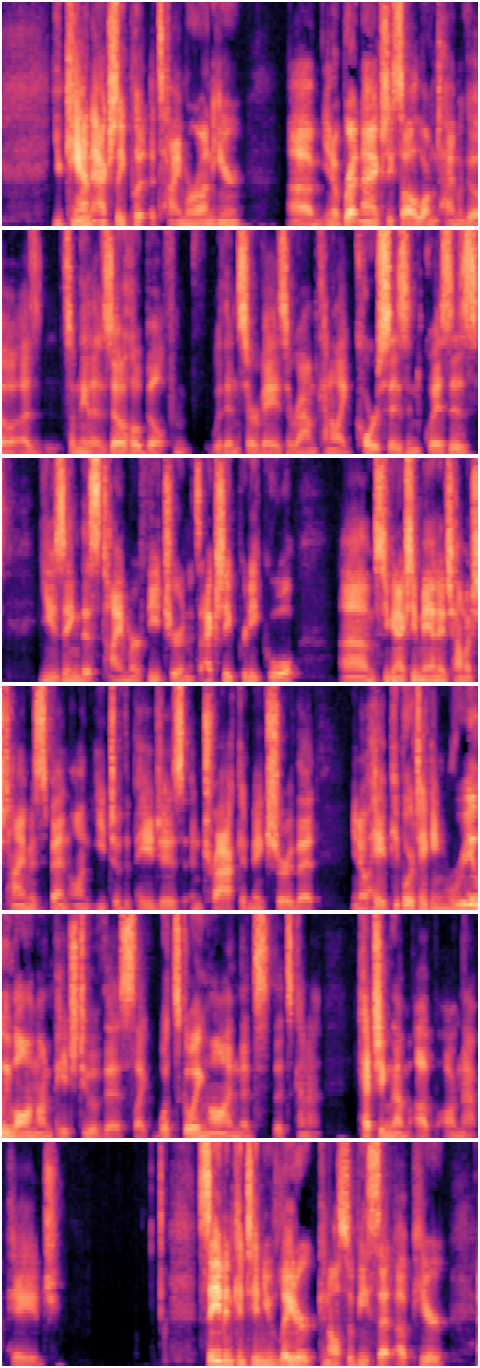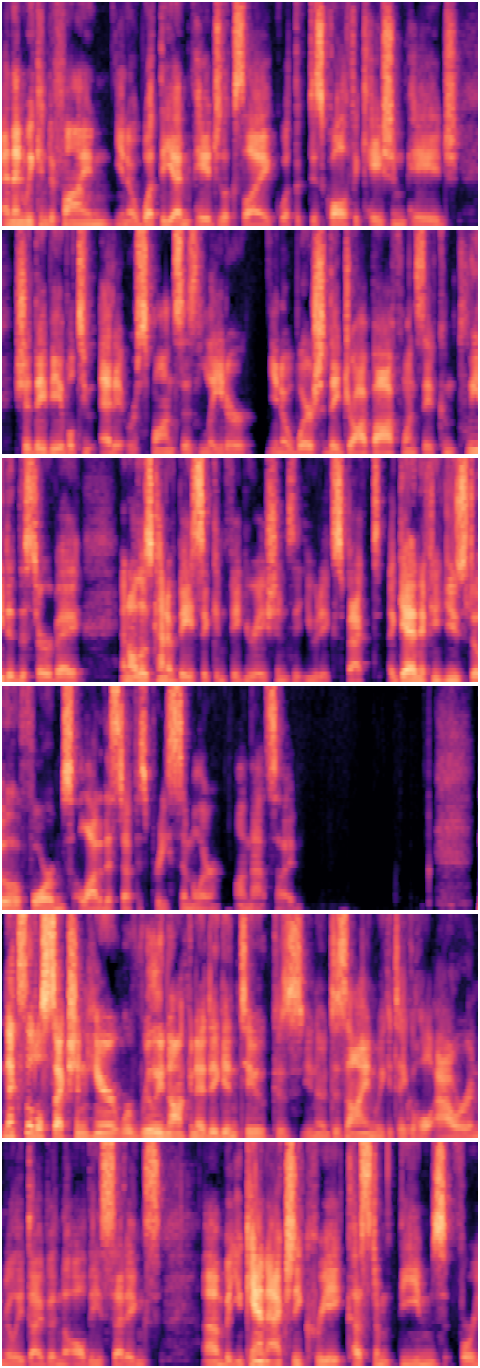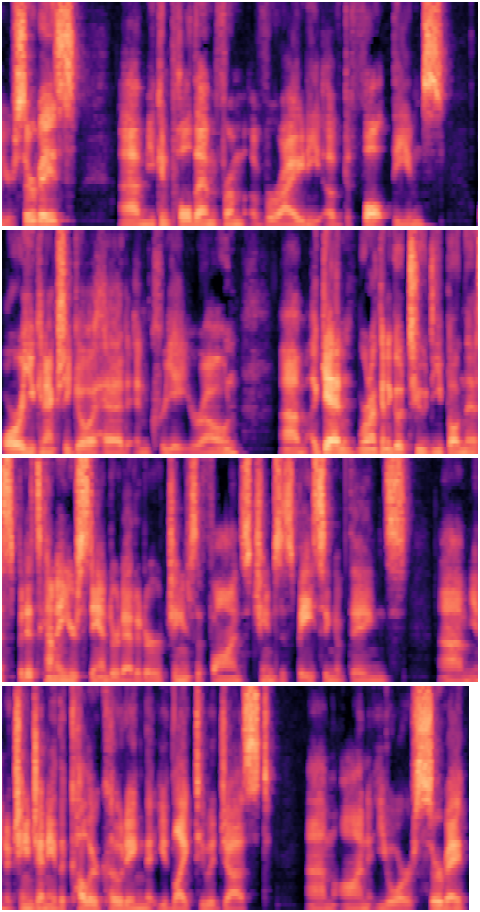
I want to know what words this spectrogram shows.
You can actually put a timer on here. Um, you know, Brett and I actually saw a long time ago uh, something that Zoho built from within surveys around kind of like courses and quizzes using this timer feature, and it's actually pretty cool. Um, so you can actually manage how much time is spent on each of the pages and track and make sure that you know, hey, people are taking really long on page two of this. Like, what's going on that's that's kind of catching them up on that page. Save and continue later can also be set up here. And then we can define, you know, what the end page looks like, what the disqualification page, should they be able to edit responses later, you know, where should they drop off once they've completed the survey and all those kind of basic configurations that you would expect. Again, if you use Zoho Forms, a lot of this stuff is pretty similar on that side. Next little section here, we're really not going to dig into because, you know, design, we could take a whole hour and really dive into all these settings. Um, but you can actually create custom themes for your surveys. Um, you can pull them from a variety of default themes, or you can actually go ahead and create your own. Um, again, we're not going to go too deep on this, but it's kind of your standard editor. Change the fonts, change the spacing of things, um, you know, change any of the color coding that you'd like to adjust um, on your survey.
